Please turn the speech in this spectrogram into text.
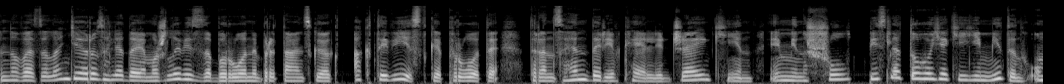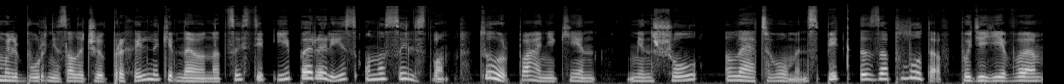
Нова Зеландія розглядає можливість заборони британської активістки проти трансгендерів Келлі Джей Кін Міншул після того, як її мітинг у Мельбурні залишив прихильників неонацистів і переріс у насильство. Тур пані Кін Міншул Let Women Speak запланував події в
